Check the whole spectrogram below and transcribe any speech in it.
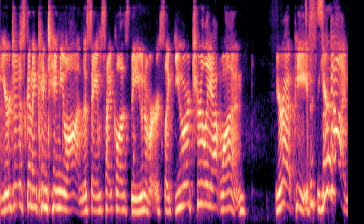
you're just going to continue on the same cycle as the universe. Like you are truly at one. You're at peace. You're done.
